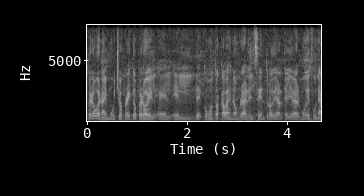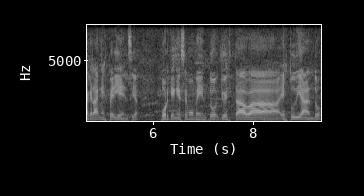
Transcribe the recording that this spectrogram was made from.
Pero bueno, hay muchos proyectos, pero el, el, como tú acabas de nombrar, el Centro de Arte de Bermúdez fue una gran experiencia, porque en ese momento yo estaba estudiando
